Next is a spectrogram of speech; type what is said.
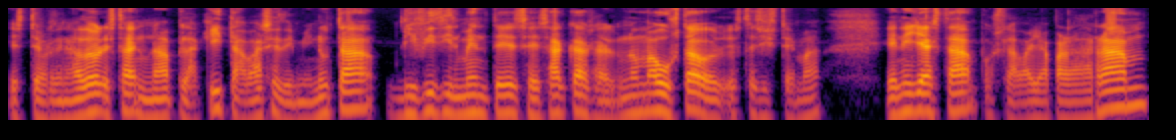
este ordenador está en una plaquita base de minuta, difícilmente se saca, no me ha gustado este sistema. En ella está pues la valla para la RAM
